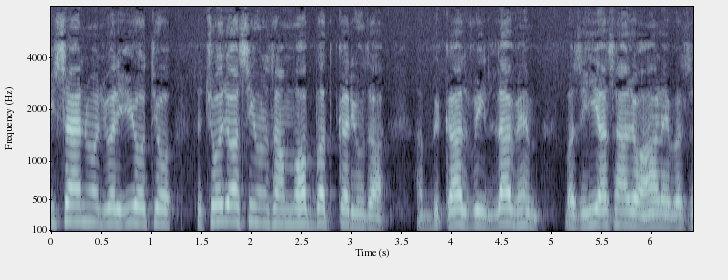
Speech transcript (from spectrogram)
ايسائن ۾ وري اهو ٿيو ته ڇو جو اسين هن سان محبت ڪريون ٿا؟ بڪاز وي لو هم بس هيءَ اسان جو هاڻي بس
